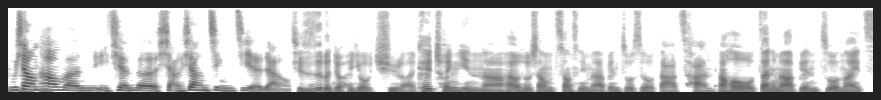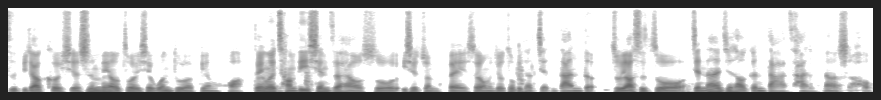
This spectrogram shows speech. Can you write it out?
不像他们以前的想象境界这样。其实日本酒很有趣啦，可以纯饮呐，还有说像上次你们那边做是有搭餐，然后在你们那边做那一次比较可惜的是没有做一些温度的变化，对，因为场地限制还有说一些准备，所以我们就做比较简单的，主要是做简单的介绍跟搭餐。那个时候，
